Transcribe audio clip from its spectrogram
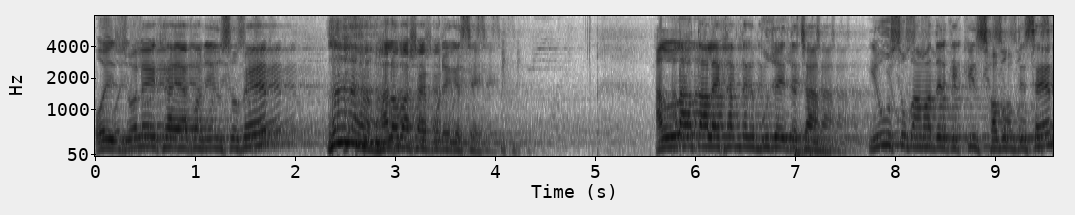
ওই জোলেখা এখন ইউসুফের ভালোবাসায় পড়ে গেছে। আল্লাহ তালা এখান থেকে বুঝাইতে চান, ইউসুফ আমাদেরকে কি সবক দিছেন?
